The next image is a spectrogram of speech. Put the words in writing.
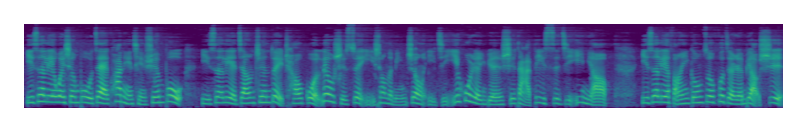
以色列卫生部在跨年前宣布，以色列将针对超过六十岁以上的民众以及医护人员施打第四剂疫苗。以色列防疫工作负责人表示，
